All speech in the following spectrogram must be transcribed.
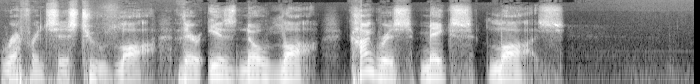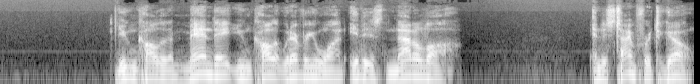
references to law. There is no law. Congress makes laws. You can call it a mandate, you can call it whatever you want. It is not a law. And it's time for it to go.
